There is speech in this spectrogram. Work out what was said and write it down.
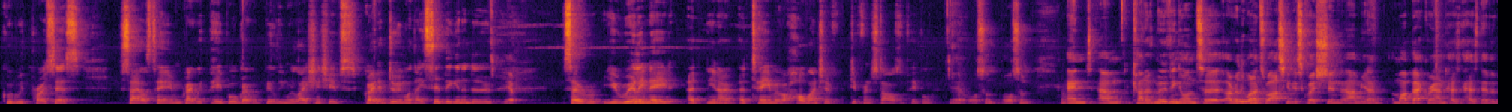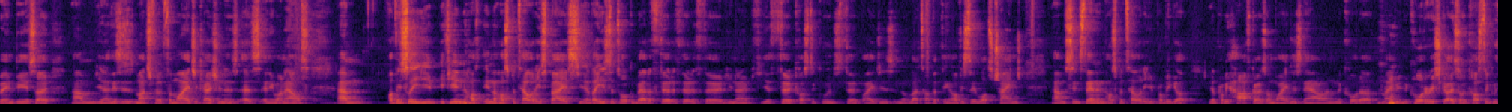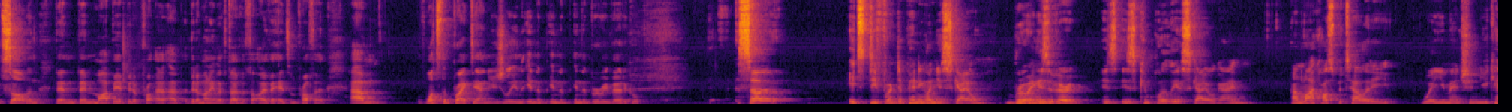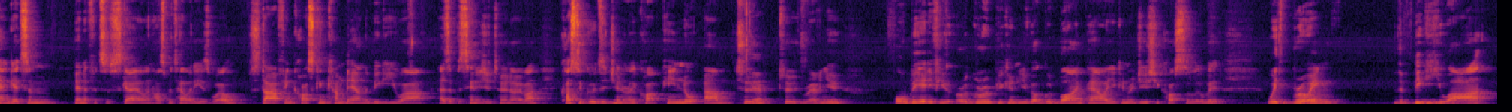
good with process. Sales team, great with people, great with building relationships, great at doing what they said they're going to do. Yep. So you really need a you know a team of a whole bunch of different styles of people. Yeah, awesome, awesome. And um, kind of moving on to, I really wanted to ask you this question. Um, you know, my background has, has never been beer, so um, you know this is as much for, for my education as, as anyone else. Um, obviously, you, if you're in, in the hospitality space, you know they used to talk about a third, a third, a third. You know, your third cost of goods, third wages, and all that type of thing. Obviously, a lot's changed um, since then. In hospitality, you probably got you know probably half goes on wages now, and the quarter maybe the quarter-ish goes on cost of goods sold, and then there might be a bit of pro- a, a bit of money left over for overheads and profit. Um, what's the breakdown usually in in the in the, in the brewery vertical? So it's different depending on your scale. Brewing is a very is is completely a scale game. Unlike hospitality, where you mentioned you can get some benefits of scale in hospitality as well. Staffing costs can come down the bigger you are as a percentage of turnover. Cost of goods are generally quite pinned or, um, to Yeah. to revenue. Albeit if you are a group, you can you've got good buying power. You can reduce your costs a little bit. With brewing, the bigger you are,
